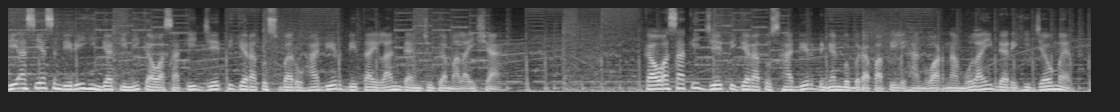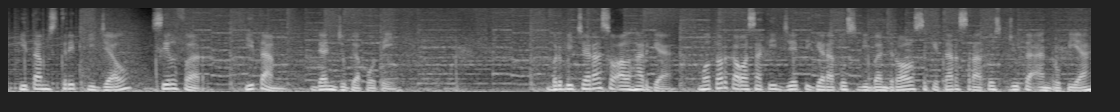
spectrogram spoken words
Di Asia sendiri hingga kini Kawasaki J300 baru hadir di Thailand dan juga Malaysia. Kawasaki J300 hadir dengan beberapa pilihan warna mulai dari hijau matte, hitam strip hijau, silver, hitam, dan juga putih. Berbicara soal harga, motor Kawasaki J300 dibanderol sekitar 100 jutaan rupiah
